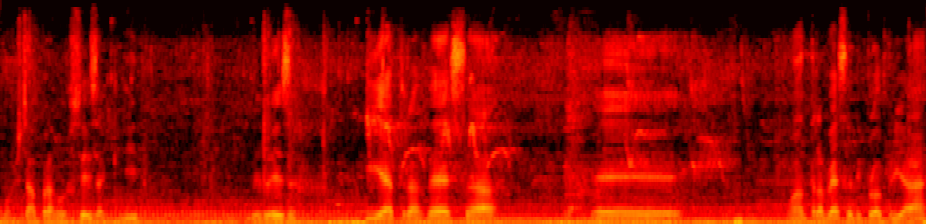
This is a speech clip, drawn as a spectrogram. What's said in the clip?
Vou mostrar para vocês aqui, beleza? E atravessa é, uma travessa de Propriar,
